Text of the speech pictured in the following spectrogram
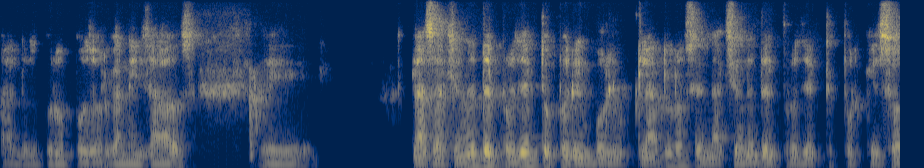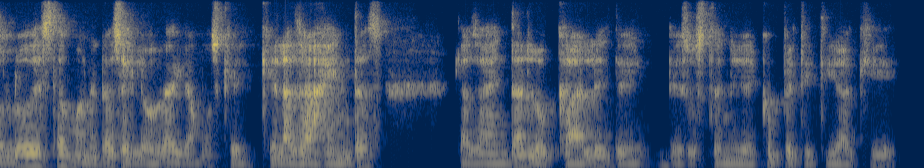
a los, grupos organizados eh, las acciones del proyecto, pero involucrarlos en acciones del proyecto, porque solo de esta manera se logra, digamos, que, que las agendas, las agendas locales de, de sostenibilidad y competitividad que,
